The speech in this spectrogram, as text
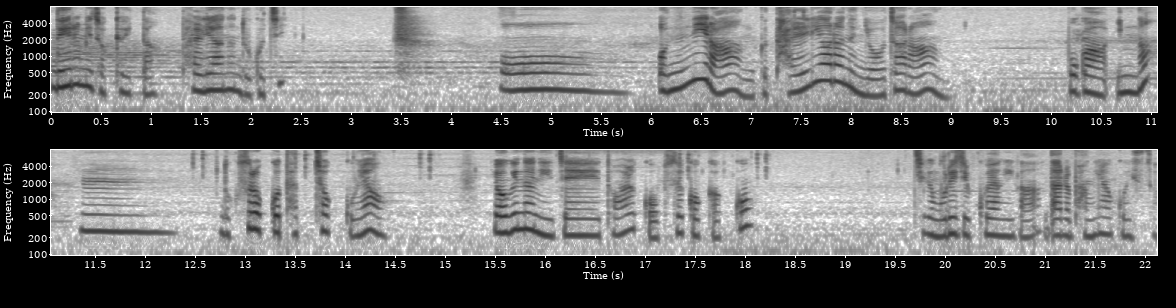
내 이름이 적혀 있다. 달리아는 누구지? 어, 언니랑 그 달리아라는 여자랑 뭐가 있나? 음, 녹스럽고 다쳤고요. 여기는 이제 더 할 거 없을 것 같고, 지금 우리 집 고양이가 나를 방해하고 있어.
